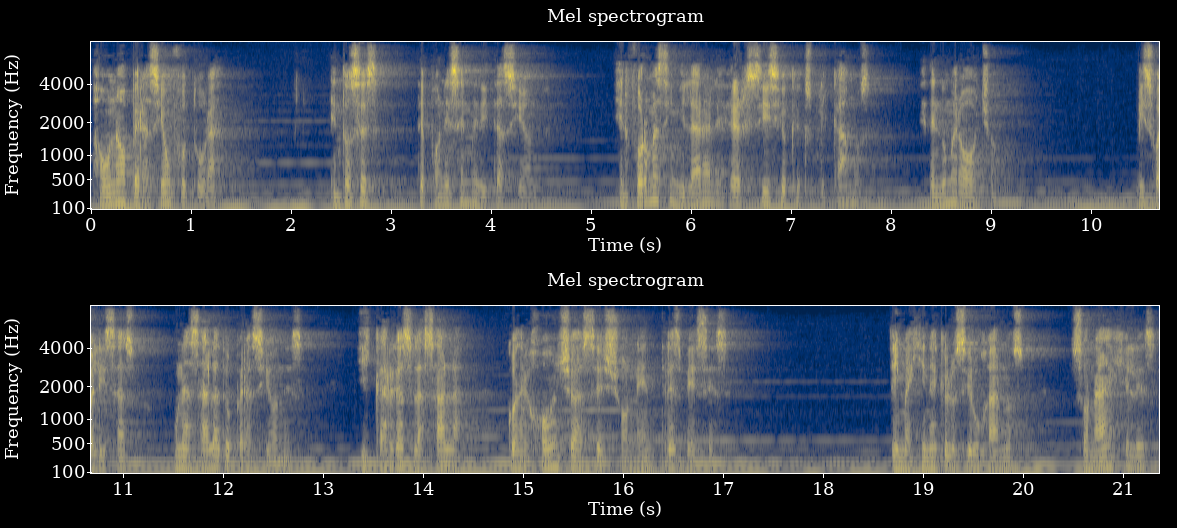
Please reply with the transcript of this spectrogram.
a una operación futura. Entonces te pones en meditación, en forma similar al ejercicio que explicamos en el número 8. Visualizas una sala de operaciones y cargas la sala con el Honsha Shonen tres veces. E imagina que los cirujanos son ángeles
